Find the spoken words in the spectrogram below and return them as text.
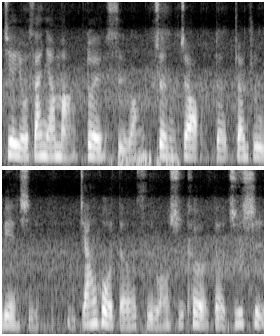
借由三雅马对死亡征兆的专注练习，你将获得死亡时刻的知识。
